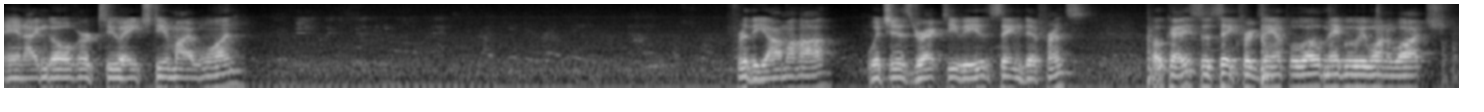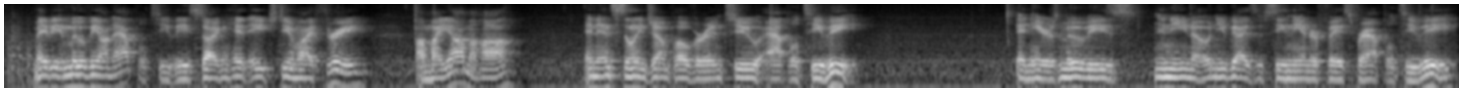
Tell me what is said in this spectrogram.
and I can go over to HDMI 1. For the Yamaha, which is DirecTV, the same difference. Okay, so take for example, well maybe we want to watch maybe a movie on Apple TV, so I can hit HDMI 3 on my Yamaha and instantly jump over into Apple TV. And here's movies, and you know, and you guys have seen the interface for Apple TV.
